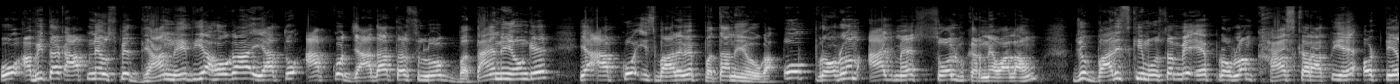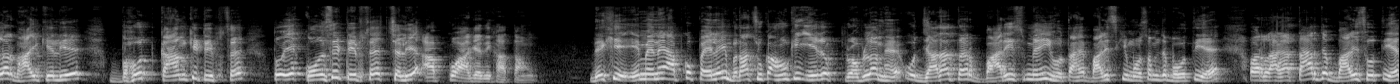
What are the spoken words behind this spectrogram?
वो अभी तक आपने उस पर ध्यान नहीं दिया होगा, या तो आपको ज़्यादातर लोग बताए नहीं होंगे, या आपको इस बारे में पता नहीं होगा। वो प्रॉब्लम आज मैं सॉल्व करने वाला हूँ। जो बारिश की मौसम में ये प्रॉब्लम खास कर आती है, और टेलर भाई के लिए बहुत काम की टिप्स है तो ये कौन सी टिप्स है, चलिए आपको आगे दिखाता हूँ। देखिए, ये मैंने आपको पहले ही बता चुका हूँ कि ये जो प्रॉब्लम है, वो ज़्यादातर बारिश में ही होता है। बारिश की मौसम जब होती है और लगातार जब बारिश होती है,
